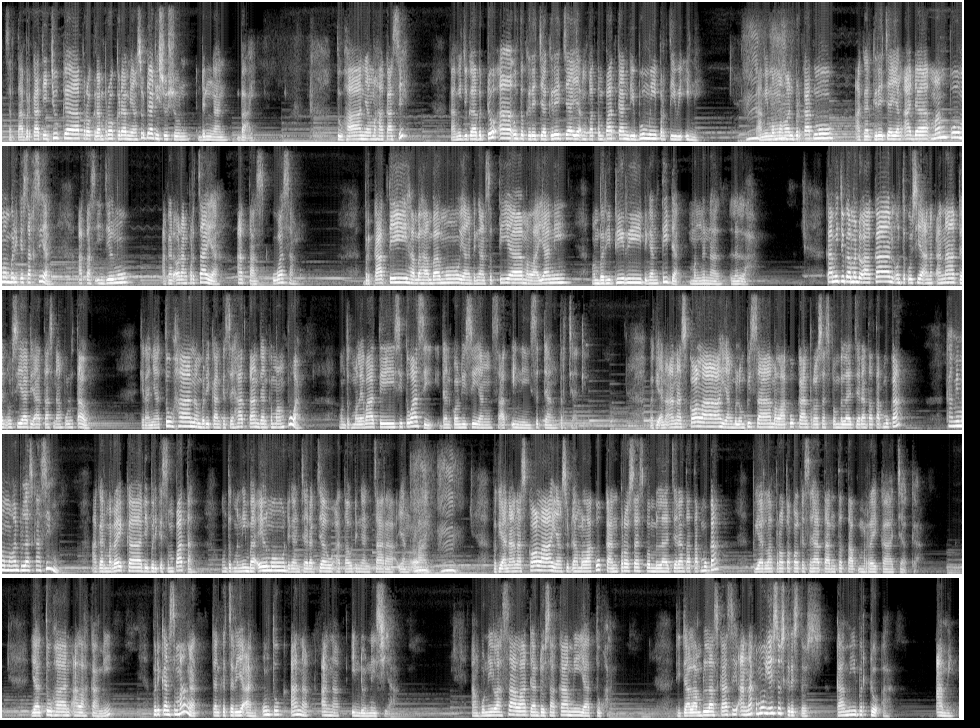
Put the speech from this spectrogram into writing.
Serta berkati juga program-program yang sudah disusun dengan baik. Tuhan yang Maha Kasih, kami juga berdoa untuk gereja-gereja yang Engkau tempatkan di bumi pertiwi ini. Kami memohon berkat-Mu agar gereja yang ada mampu memberi kesaksian atas Injil-Mu, agar orang percaya atas kuasa-Mu. Berkati hamba-hambamu yang dengan setia melayani, memberi diri dengan tidak mengenal lelah. Kami juga mendoakan untuk usia anak-anak dan usia di atas 60 tahun. Kiranya Tuhan memberikan kesehatan dan kemampuan untuk melewati situasi dan kondisi yang saat ini sedang terjadi. Bagi anak-anak sekolah yang belum bisa melakukan proses pembelajaran tatap muka, kami memohon belas kasih-Mu agar mereka diberi kesempatan untuk menimba ilmu dengan jarak jauh atau dengan cara yang lain. Bagi anak-anak sekolah yang sudah melakukan proses pembelajaran tatap muka, biarlah protokol kesehatan tetap mereka jaga. Ya Tuhan Allah kami, berikan semangat dan keceriaan untuk anak-anak Indonesia. Ampunilah salah dan dosa kami ya Tuhan di dalam belas kasih anakmu Yesus Kristus, kami berdoa. Amin.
